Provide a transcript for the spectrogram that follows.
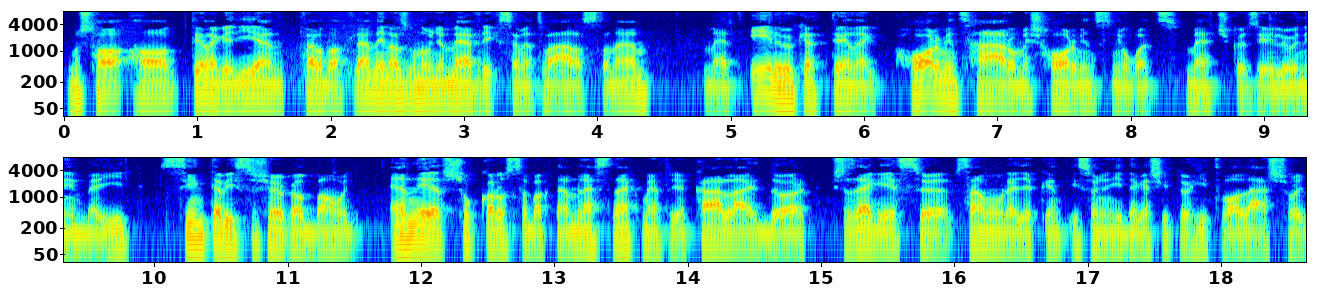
Most ha, ha tényleg egy ilyen feladat lenne, én azt gondolom, hogy a Mavericks-emet választanám, mert én őket tényleg 33 és 38 meccs közé lőném be így. Szinte biztos vagyok abban, hogy ennél sokkal rosszabbak nem lesznek, mert ugye Carlisle, Dirk és az egész számomra egyébként iszonyan idegesítő hitvallás, hogy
